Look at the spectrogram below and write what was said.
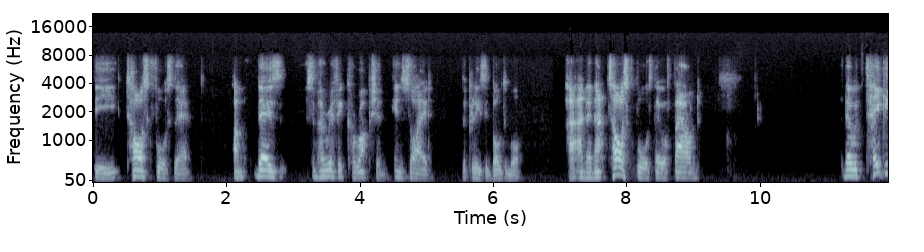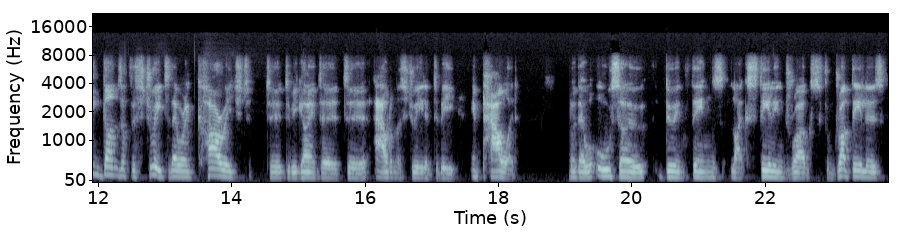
the task force there, um, there's some horrific corruption inside the police in Baltimore, uh, and then that task force they were found they were taking guns off the streets. They were encouraged to, to be going to, to out on the street and to be empowered. But they were also doing things like stealing drugs from drug dealers,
